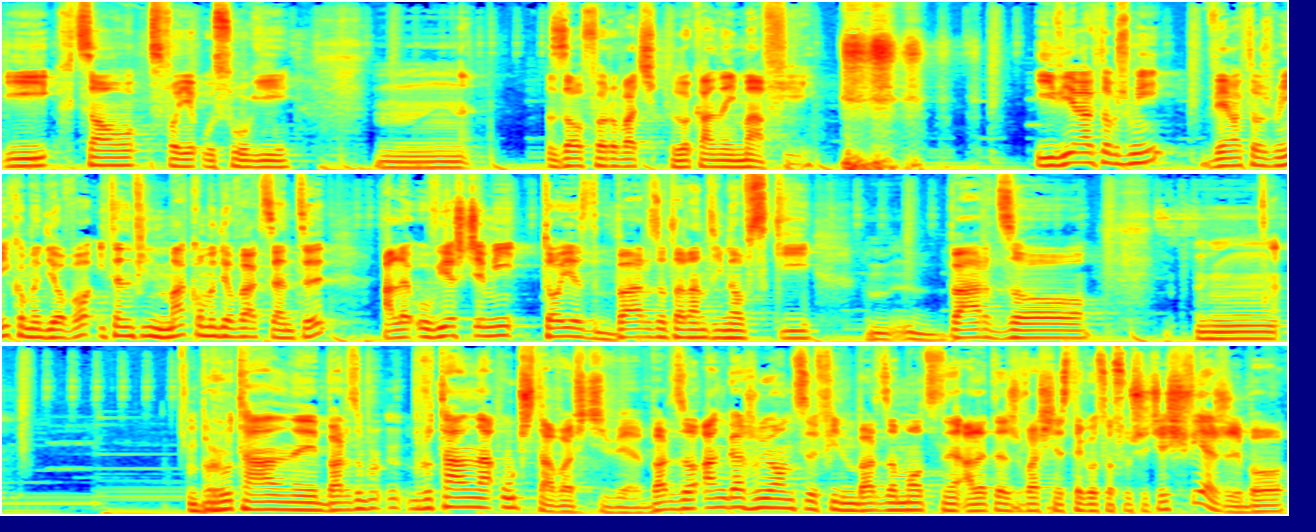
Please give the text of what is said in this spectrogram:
i chcą swoje usługi mm, zaoferować lokalnej mafii. I wiem, jak to brzmi. Wiem, jak to brzmi komediowo. I ten film ma komediowe akcenty, ale uwierzcie mi, to jest bardzo tarantinowski, bardzo mm, brutalny, bardzo br brutalna uczta właściwie. Bardzo angażujący film, bardzo mocny, ale też właśnie z tego, co słyszycie, świeży, bo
